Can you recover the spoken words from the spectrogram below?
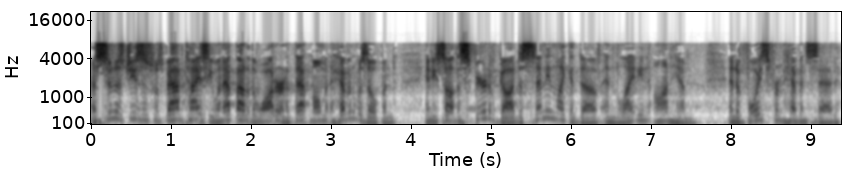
As soon as Jesus was baptized, he went up out of the water, and at that moment heaven was opened, and he saw the Spirit of God descending like a dove and lighting on him. And a voice from heaven said,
